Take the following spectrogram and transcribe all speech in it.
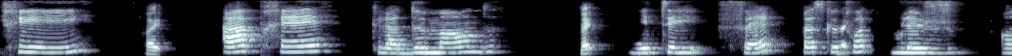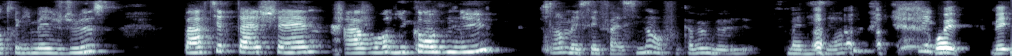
créée après que la demande ait été faite parce que toi, tu voulais, entre guillemets, juste partir ta chaîne, avoir du contenu. Non, mais c'est fascinant, il faut quand même le, oui, Mais,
